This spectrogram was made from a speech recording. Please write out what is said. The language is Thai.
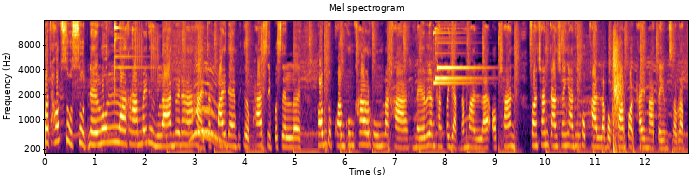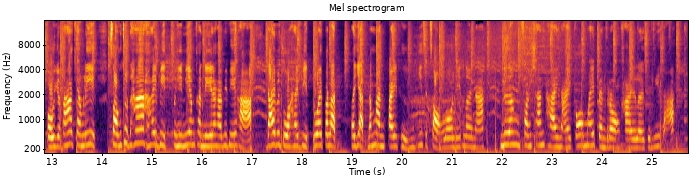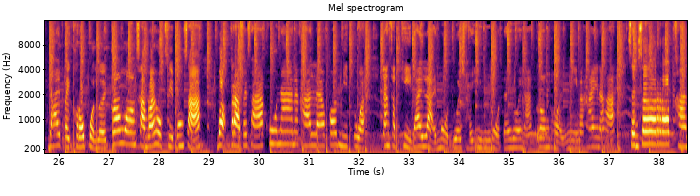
ตัวท็อปสุดๆ ในรุ่นราคาไม่ถึงล้านด้วยนะคะ หายจากป้ายแดงไปเกือบ 50%เลย พร้อมกับความคุ้มค่าคุ้มราคา ในเรื่องทั้งประหยัดน้ำมันและออปชั่น ฟังก์ชันการใช้งานที่ครบครัน ระบบความปลอดภัยมาเต็มสำหรับ Toyota Camry 2.5 Hybrid Premium คันนี้นะคะพี่ๆค่ะ ได้เป็นตัวไฮบริดด้วยประหลัดประหยัดน้ำมันไปถึง 22 โลลิตรเลยนะ เรื่องฟังก์ชันภายในก็ไม่เป็นรองใครเลยคุณพี่จ๋าได้ไปครบหมดเลย กล้องมอง 360 องศา เบาะปรับไฟฟ้าคู่หน้านะคะ แล้วก็มีตัว การขับขี่ได้หลายโหมดด้วยใช้ EV โหมดได้ด้วยนะ กล้องถอยมีมาให้นะคะ เซ็นเซอร์รอบคัน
